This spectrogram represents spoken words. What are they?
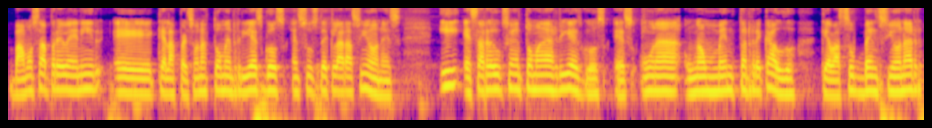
vamos a prevenir eh, que las personas tomen riesgos en sus declaraciones y esa reducción en toma de riesgos es una, un aumento en recaudo que va a subvencionar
